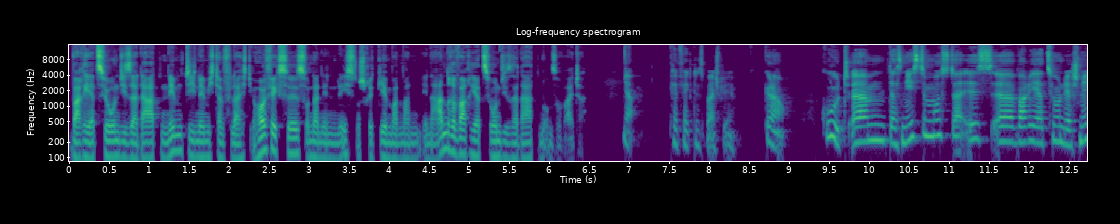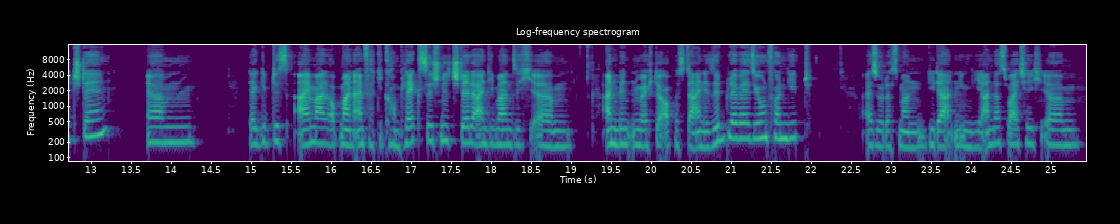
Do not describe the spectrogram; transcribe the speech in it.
Variation dieser Daten nimmt, die nämlich dann vielleicht die häufigste ist und dann in den nächsten Schritt gehen wir man in eine andere Variation dieser Daten und so weiter. Ja, perfektes Beispiel. Genau. Gut, ähm, das nächste Muster ist äh, Variation der Schnittstellen. Ähm, da gibt es einmal, ob man einfach die komplexe Schnittstelle, an die man sich ähm, anbinden möchte, ob es da eine simple Version von gibt. Also, dass man die Daten irgendwie andersweitig ähm,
